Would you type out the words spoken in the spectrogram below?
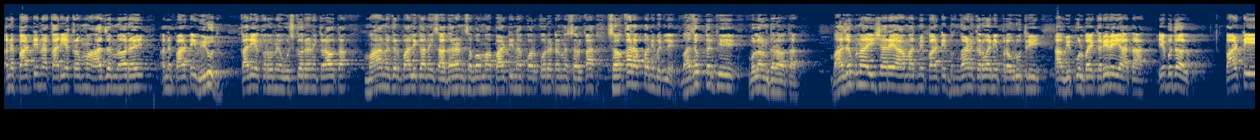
અને પાર્ટીના કાર્યક્રમમાં હાજર ન રહી અને પાર્ટી વિરુદ્ધ કાર્યકરોને ઉશ્કેરણી કરાવતા, મહાનગરપાલિકાની સાધારણ સભામાં પાર્ટીના કોર્પોરેટરને સરકાર, સહકાર આપવાની બદલે ભાજપ તરફી વલણ ધરાવતા. ભાજપના ઈશારે આમ આદમી પાર્ટી ભંગાણ કરવાની પ્રવૃત્તિ આ વિપુલભાઈ કરી રહ્યા હતા. એ બદલ પાર્ટી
